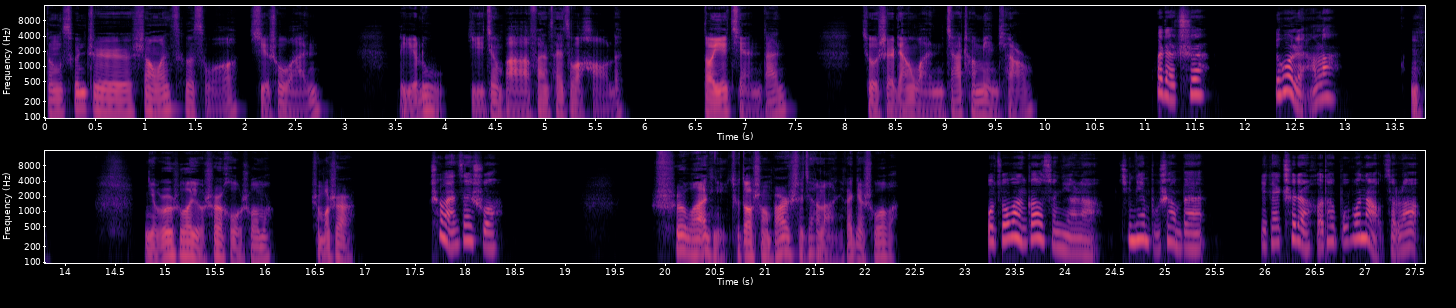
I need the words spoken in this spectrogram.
等孙志上完厕所、洗漱完，李璐已经把饭菜做好了，倒也简单，就是两碗家常面条。快点吃，一会儿凉了。你不是说有事儿和我说吗？什么事儿？吃完再说。吃完你就到上班时间了，你赶紧说吧。我昨晚告诉你了，今天不上班，你该吃点核桃补补脑子了。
